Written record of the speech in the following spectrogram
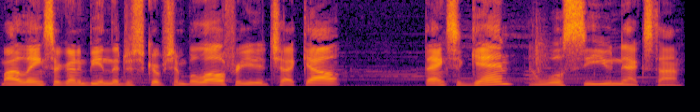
My links are going to be in the description below for you to check out. Thanks again, and we'll see you next time.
